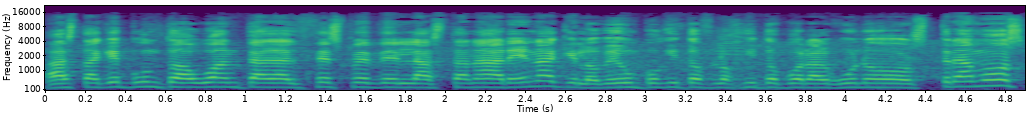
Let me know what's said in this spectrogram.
hasta qué punto aguanta el césped de la Astana Arena, que lo veo un poquito flojito por algunos tramos,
